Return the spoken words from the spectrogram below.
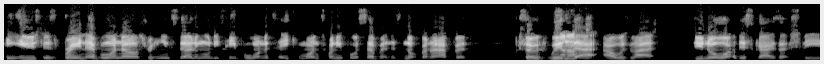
he used his brain, everyone else, Raheem Sterling, all these people want to take him on 24 7. It's not to happen. So with And I- that, I was like, do you know what? This guy's actually,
